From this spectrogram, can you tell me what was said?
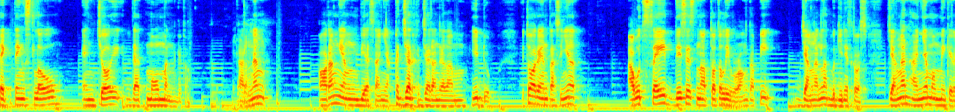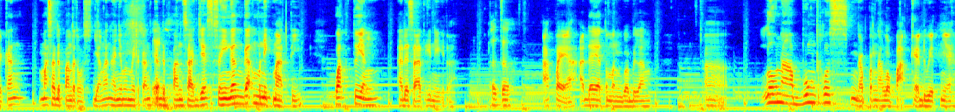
take things slow enjoy that moment gitu. Karena orang yang biasanya kejar-kejaran dalam hidup itu orientasinya I would say this is not totally wrong tapi janganlah begini terus. Jangan hanya memikirkan masa depan terus. Jangan hanya memikirkan ke depan saja sehingga nggak menikmati waktu yang ada saat ini gitu. Betul. Apa ya ada ya teman gue bilang "Eh, lo nabung terus nggak pernah lo pakai duitnya.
